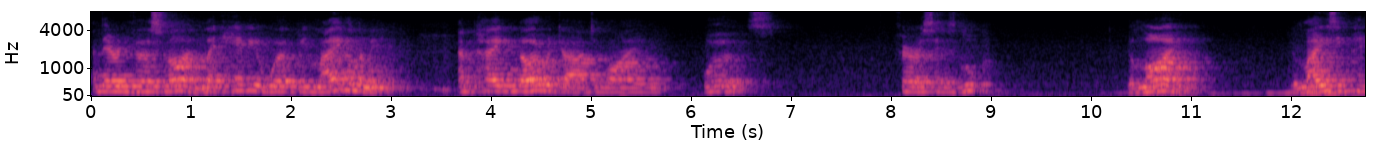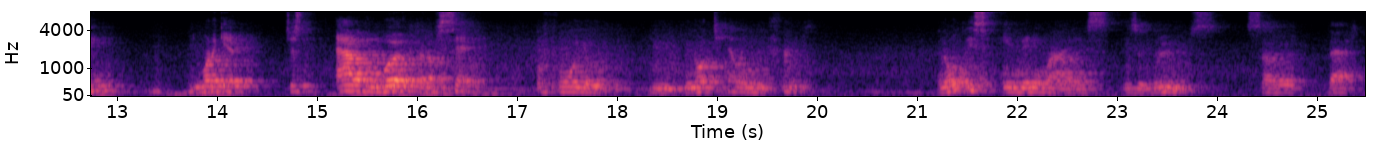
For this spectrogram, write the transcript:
And there in verse 9, let heavier work be laid on the men and pay no regard to lying words. Pharaoh says, Look, you're lying. You're lazy people. You want to get just out of the work that I've set before you. you. You're not telling the truth. And all this, in many ways, is a ruse. So that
